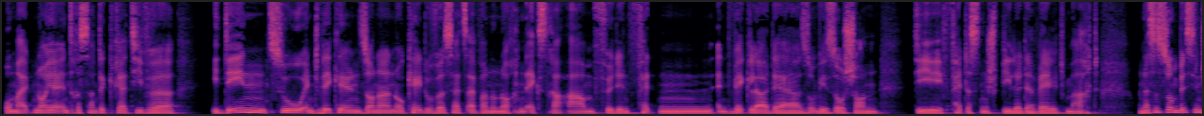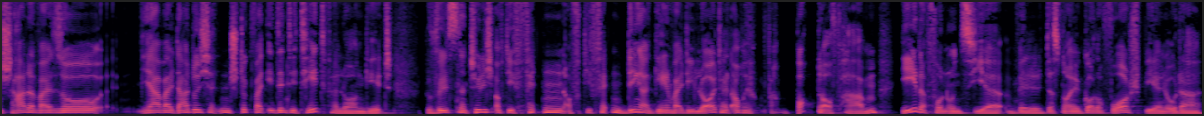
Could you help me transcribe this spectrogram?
um halt neue, interessante, kreative Ideen zu entwickeln, sondern okay, du wirst jetzt einfach nur noch ein extra Arm für den fetten Entwickler, der sowieso schon die fettesten Spiele der Welt macht. Und das ist so ein bisschen schade, weil so, ja, weil dadurch ein Stück weit Identität verloren geht. Du willst natürlich auf die fetten, auf die fetten Dinger gehen, weil die Leute halt auch einfach Bock drauf haben. Jeder von uns hier will das neue God of War spielen oder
